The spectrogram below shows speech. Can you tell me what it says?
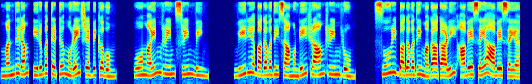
மந்திரம் இருபத்தெட்டு முறை ஜெபிக்கவும். ஓம் ஐம் ரீம் ஸ்ரீம் வீம். வீரிய பகவதி சாமுண்டி ராம் ஹ்ரீம் ரூம் சூரி பகவதி மகாகாளி ஆவேசய ஆவேசய.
